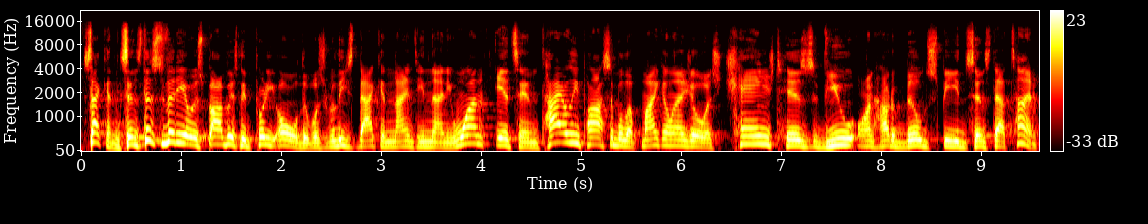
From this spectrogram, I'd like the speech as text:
Second, since this video is obviously pretty old, it was released back in 1991, it's entirely possible that Michael Angelo has changed his view on how to build speed since that time.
